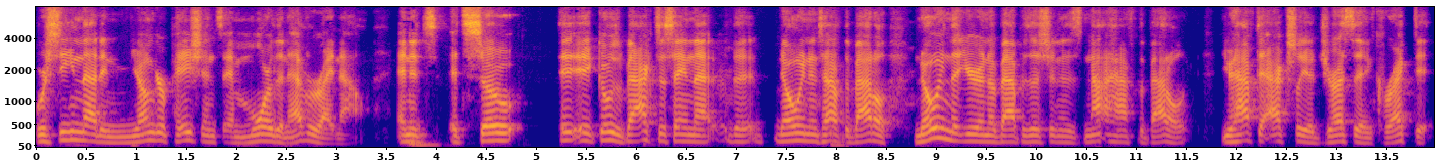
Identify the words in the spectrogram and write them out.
We're seeing that in younger patients and more than ever right now. And it's it's so it, it goes back to saying that the knowing is half the battle. Knowing that you're in a bad position is not half the battle you have to actually address it and correct it.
